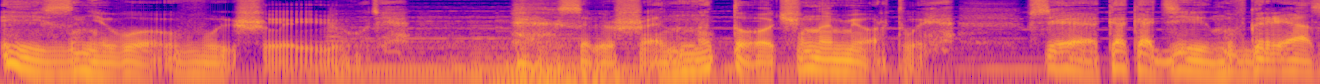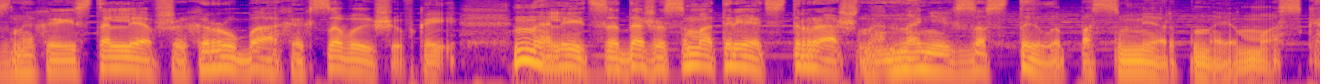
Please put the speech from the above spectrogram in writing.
и из него вышли люди. Совершенно точно мертвые. Все как один в грязных и истлевших рубахах с вышивкой. На лица даже смотреть страшно, на них застыла посмертная маска.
